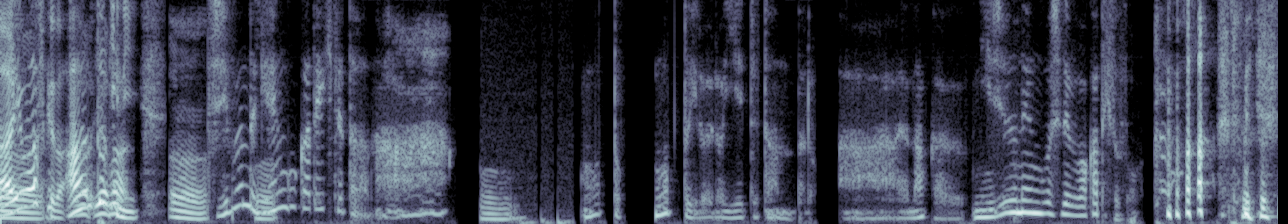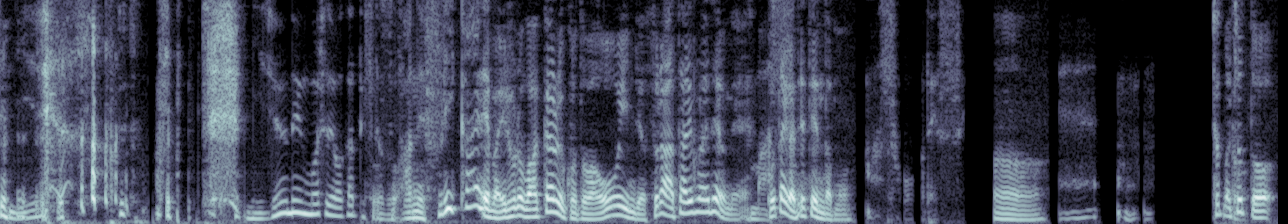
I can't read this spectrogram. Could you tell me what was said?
ありますけど、あの時、にまあうん。自分で言語化できてたらな、うん。もっと、もっといろいろ言えてたんだろう。ああ、なんか20年越しで分かってきたぞ。20, 20年越しで分かってきたぞ。そうそう。あね振り返ればいろいろ分かることは多いんだよ。それは当たり前だよね、まあ答えが出てんだもん、まあそうです。うんちょっとょっと、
